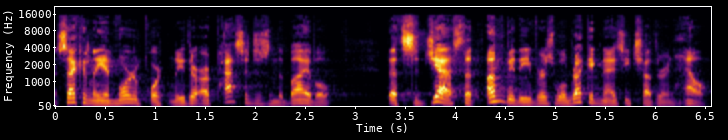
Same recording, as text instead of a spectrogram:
Secondly, and more importantly, there are passages in the Bible that suggest that unbelievers will recognize each other in hell.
